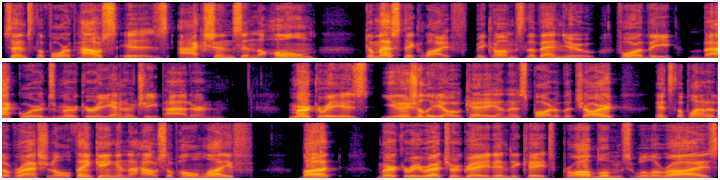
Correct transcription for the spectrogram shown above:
Since the fourth house is actions in the home, domestic life becomes the venue for the backwards Mercury energy pattern. Mercury is usually okay in this part of the chart. It's the planet of rational thinking in the house of home life. But Mercury retrograde indicates problems will arise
